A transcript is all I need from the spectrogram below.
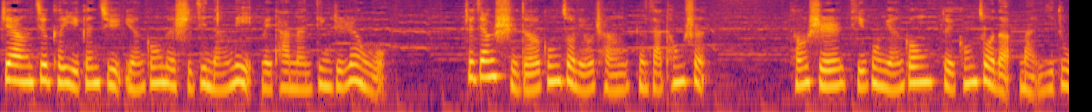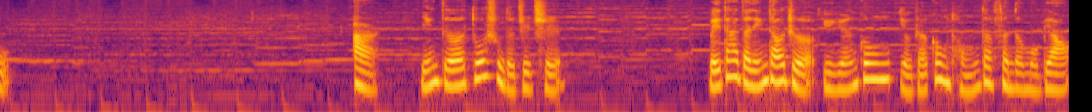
这样就可以根据员工的实际能力为他们定制任务，这将使得工作流程更加通顺，同时提供员工对工作的满意度。二，赢得多数的支持。伟大的领导者与员工有着共同的奋斗目标，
